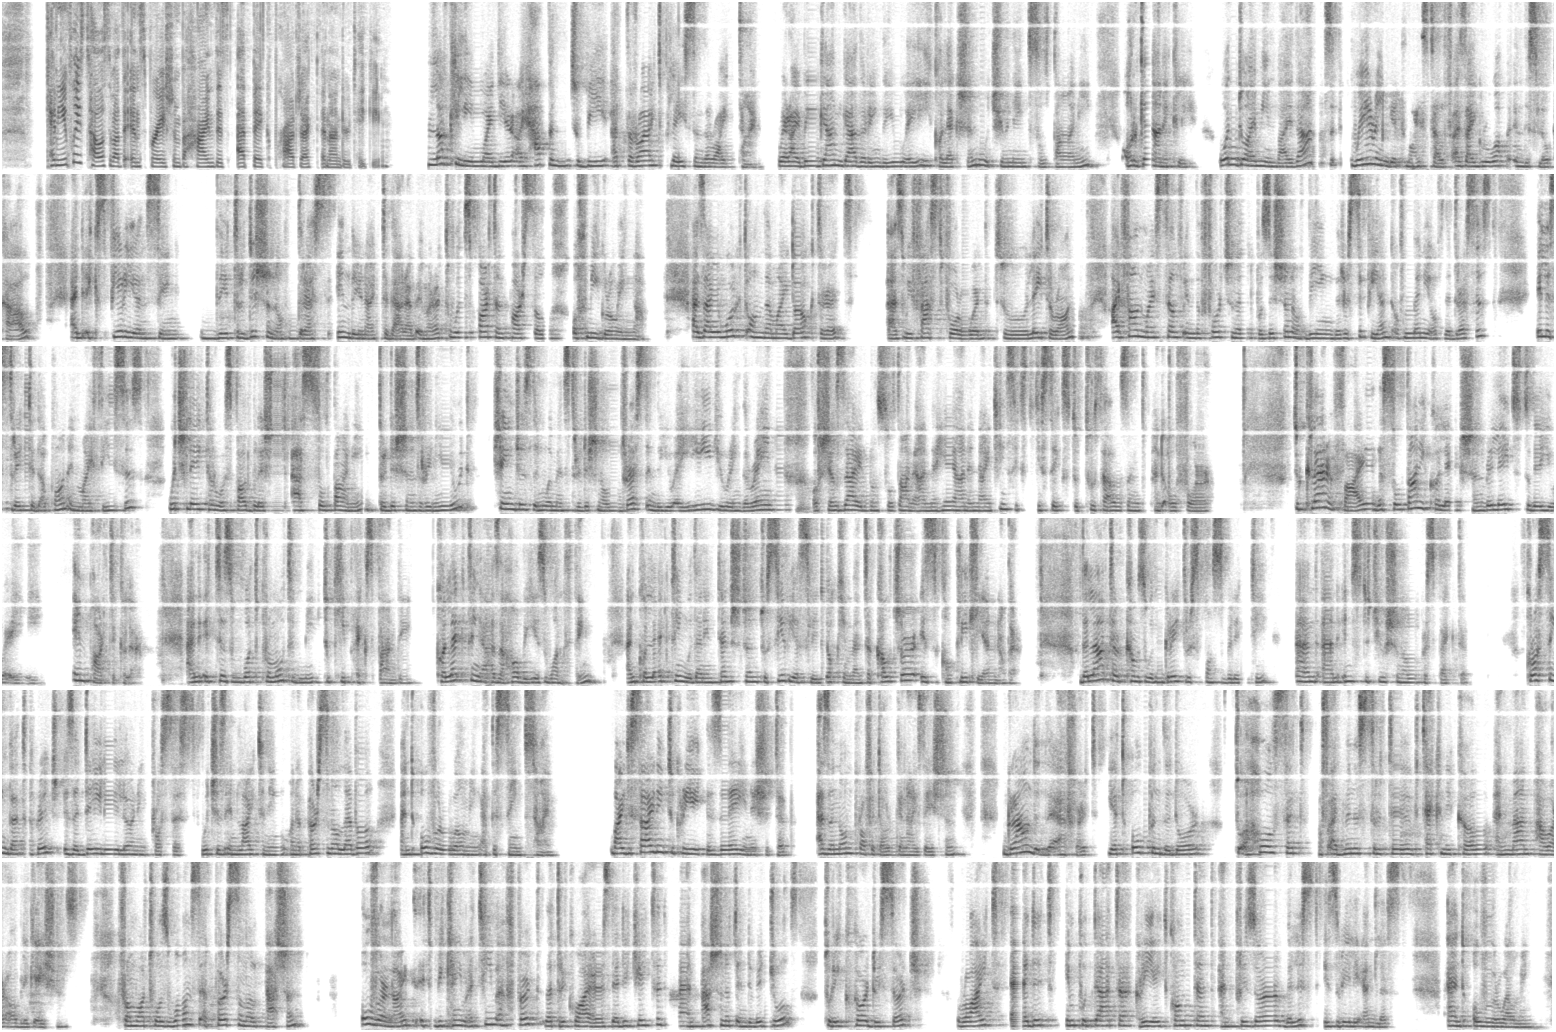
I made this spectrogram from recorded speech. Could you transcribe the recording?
Can you please tell us about the inspiration behind this epic project and undertaking? Luckily, my dear, I happened to be at the right place in the right time, where I began gathering the UAE collection, which you named Sultani, organically. What do I mean by that? Wearing it myself as I grew up in this locale and experiencing the tradition of dress in the United Arab Emirates was part and parcel of me growing up. As I worked on the, my doctorate, as we fast forward to later on, I found myself in the fortunate position of being the recipient of many of the dresses illustrated upon in my thesis, which later was published as Sultani Traditions Renewed Changes in Women's Traditional Dress in the UAE during the reign of Sheikh Zayed bin Sultan Al Nahyan in 1966 to 2004. To clarify, the Sultani collection relates to the UAE in particular. And it is what promoted me to keep expanding. Collecting as a hobby is one thing, and collecting with an intention to seriously document a culture is completely another. The latter comes with great responsibility and an institutional perspective. Crossing that bridge is a daily learning process, which is enlightening on a personal level and overwhelming at the same time. By deciding to create the Zay initiative, as a nonprofit organization, grounded the effort, yet opened the door to a whole set of administrative, technical, and manpower obligations. From what was once a personal passion, overnight it became a team effort that requires dedicated and passionate individuals to record research, write, edit, input data, create content, and preserve. The list is really endless and overwhelming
